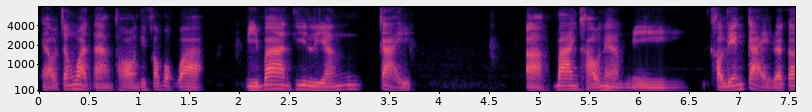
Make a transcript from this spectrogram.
แถวจังหวัดอ่างทองที่เขาบอกว่า มีบ้านที่เลี้ยงไก่ อ่า บ้านเขาเนี่ย มีเขาเลี้ยงไก่แล้วก็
